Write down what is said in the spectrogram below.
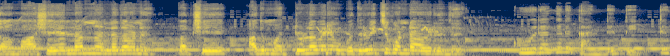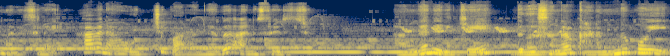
തമാശയെല്ലാം നല്ലതാണ് പക്ഷേ അത് മറ്റുള്ളവരെ ഉപദ്രവിച്ചു കൊണ്ടാവരുത്. കുരങ്ങന് തന്റെ തെറ്റ് മനസ്സിലായി. അവൻ ആ ഒച്ചു പറഞ്ഞത് അനുസരിച്ചു. അങ്ങനിരിക്കെ ദിവസങ്ങൾ കടന്നുപോയി.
